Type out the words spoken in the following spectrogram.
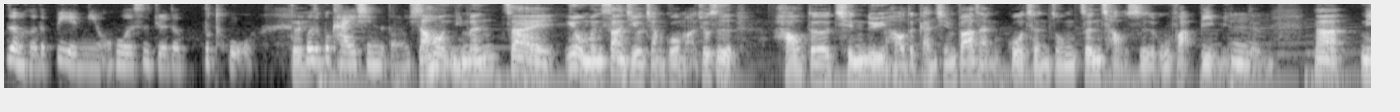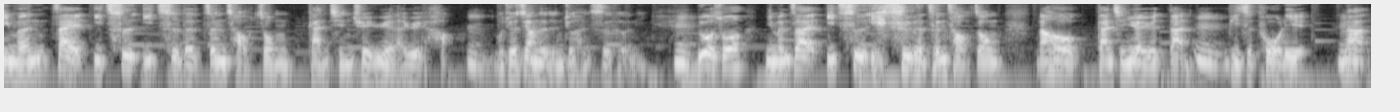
任何的别扭，或者是觉得不妥，对，或是不开心的东西。然后你们在，因为我们上一集有讲过嘛，就是。好的情侣，好的感情发展过程中，争吵是无法避免的。嗯、那你们在一次一次的争吵中，感情却越来越好。嗯，我觉得这样的人就很适合你。嗯，如果说你们在一次一次的争吵中，然后感情越来越淡，嗯，彼此破裂，嗯、那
